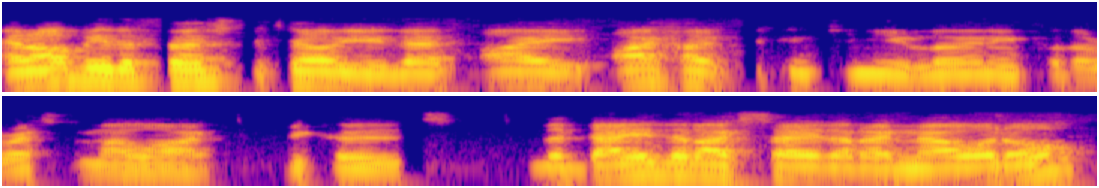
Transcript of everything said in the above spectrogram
and I'll be the first to tell you that I, I hope to continue learning for the rest of my life because the day that I say that I know it all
